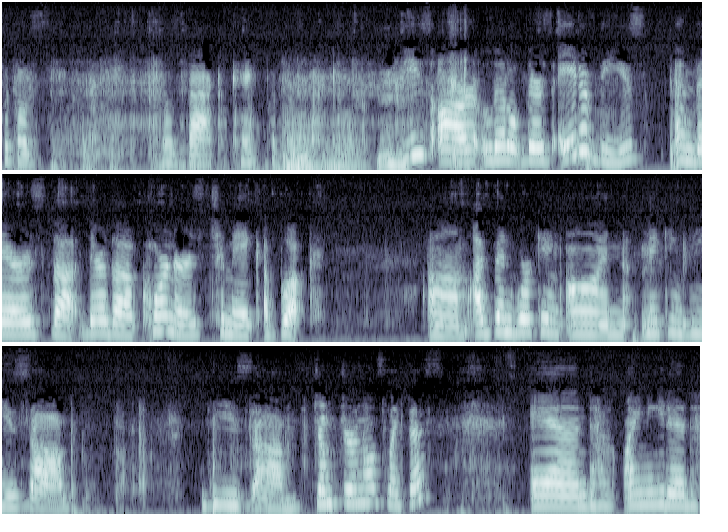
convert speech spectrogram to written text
put those, those back, okay, put those back. these are little, there's eight of these and there's the they're the corners to make a book. Um, I've been working on making these uh, these um, junk journals like this, and I needed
